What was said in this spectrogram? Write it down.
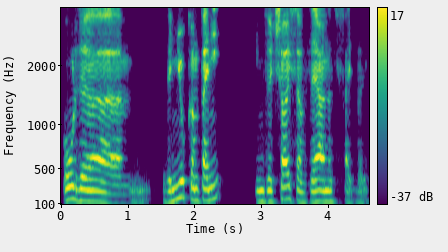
all the, um, the new company in the choice of their notified body.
